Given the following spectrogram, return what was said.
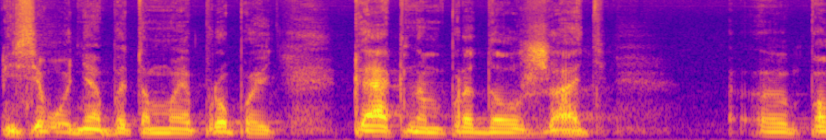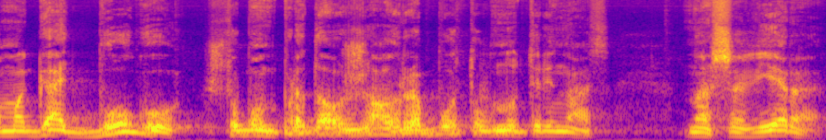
И сегодня об этом моя проповедь. Как нам продолжать э, помогать Богу, чтобы Он продолжал работу внутри нас. Наша вера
